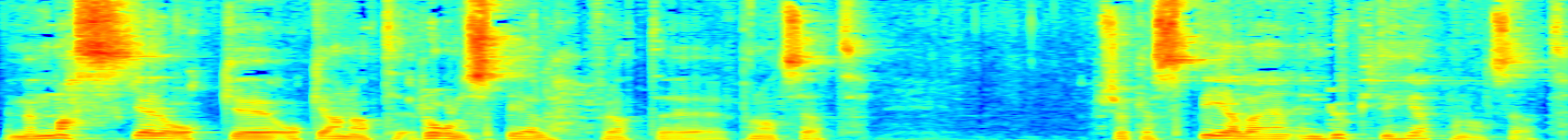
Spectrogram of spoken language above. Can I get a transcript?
Med masker och, eh, och annat rollspel för att eh, på något sätt försöka spela en, en duktighet på något sätt.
